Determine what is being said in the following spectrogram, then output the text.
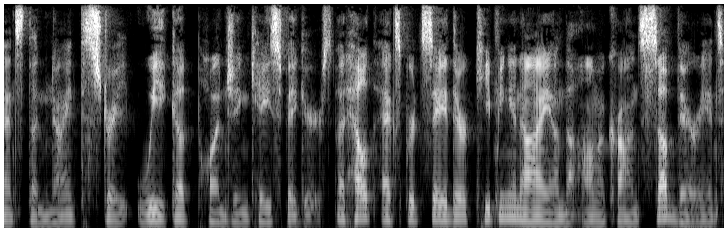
That's the ninth straight week of plunging case figures. But health experts say they're keeping an eye on the Omicron subvariant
